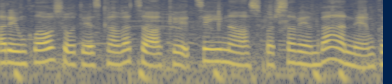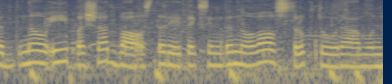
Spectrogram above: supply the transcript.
arī un klausoties, kā vecāki cīnās par saviem bērniem, kad nav īpaši atbalsta arī teiksim, gan no valsts struktūrām, un,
